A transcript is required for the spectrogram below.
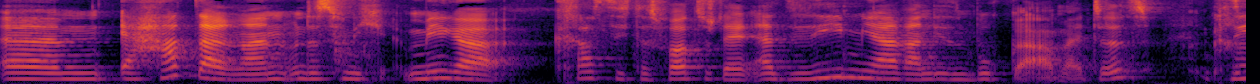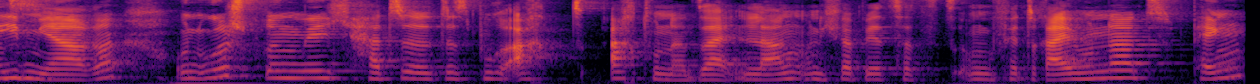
Ähm, er hat daran, und das finde ich mega krass, sich das vorzustellen, er hat sieben Jahre an diesem Buch gearbeitet. Sieben Jahre. Und ursprünglich hatte das Buch acht, 800 Seiten lang und ich glaube, jetzt hat es ungefähr 300 Peng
